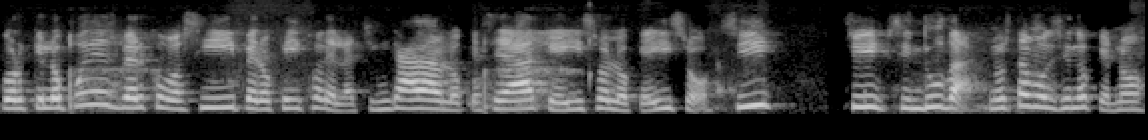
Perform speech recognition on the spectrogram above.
porque lo puedes ver como sí, pero qué hijo de la chingada o lo que sea que hizo lo que hizo. Sí, sí, sin duda, no estamos diciendo que no,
